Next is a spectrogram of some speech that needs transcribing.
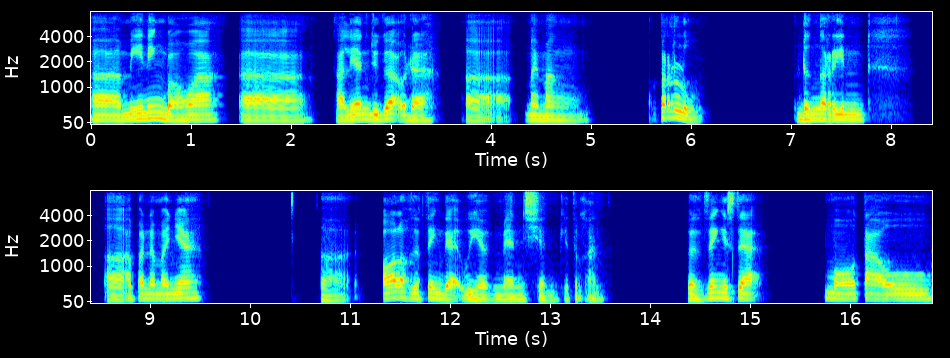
eee, meaning bahwa, eee, kalian juga udah, eee, memang perlu dengerin, eee, apa namanya, eee, all of the thing that we have mentioned gitu kan. But the thing is that mau tahu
